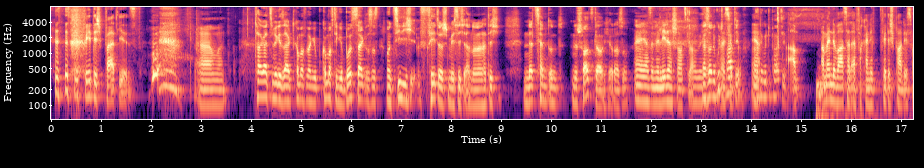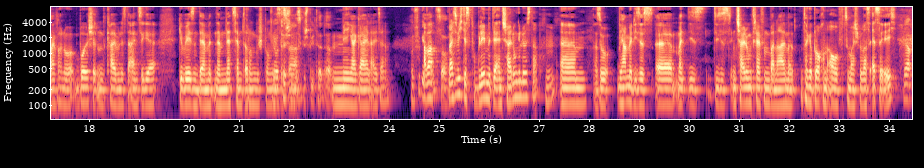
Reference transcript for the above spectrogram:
dass es eine Fetischparty ist. Ah, Mann. Tolga hat zu mir gesagt, komm auf, mein, komm auf den Geburtstag das ist, und zieh dich fetischmäßig an. Und dann hatte ich ein Netzhemd und eine Shorts, glaube ich, oder so. Ja, ja, so eine Ledershorts, glaube ich. Das war eine gute Weiß Party. ob- War Ja. eine gute Party. Am, am Ende war es halt einfach keine Fetischparty, es war einfach nur Bullshit und Calvin ist der Einzige gewesen, der mit einem Netzhemd da rumgesprungen Ja, ist. Tischtennis gespielt hat. Ja. mega geil, Alter. Aber weißt du, wie ich das Problem mit der Entscheidung gelöst habe? Ähm, also wir haben ja dieses, äh, dieses, dieses Entscheidung treffen banal mal untergebrochen auf zum Beispiel, was esse ich. Ja.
